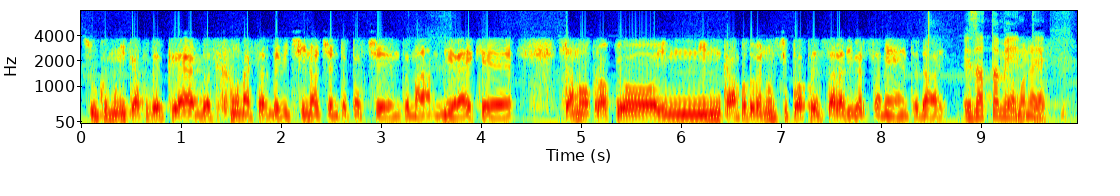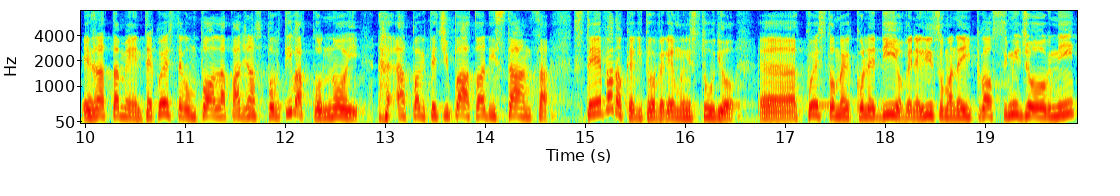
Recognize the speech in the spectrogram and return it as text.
sul comunicato del club secondo me sarebbe vicino al 100%, ma direi che siamo proprio in, in un campo dove non si può pensare diversamente, dai. Esattamente, esattamente, questa era un po' la pagina sportiva, con noi ha partecipato a distanza Stefano che ritroveremo in studio eh, questo mercoledì o venerdì, insomma nei prossimi giorni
